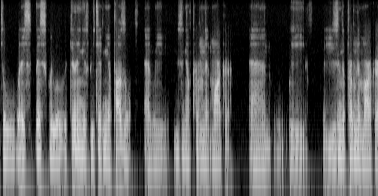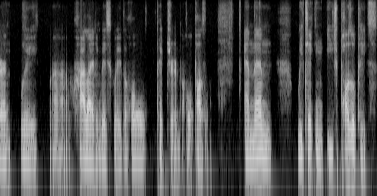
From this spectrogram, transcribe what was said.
So basically, what we're doing is we're taking a puzzle and we using a permanent marker, and we using the permanent marker and we uh, highlighting basically the whole picture, the whole puzzle, and then we taking each puzzle piece,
